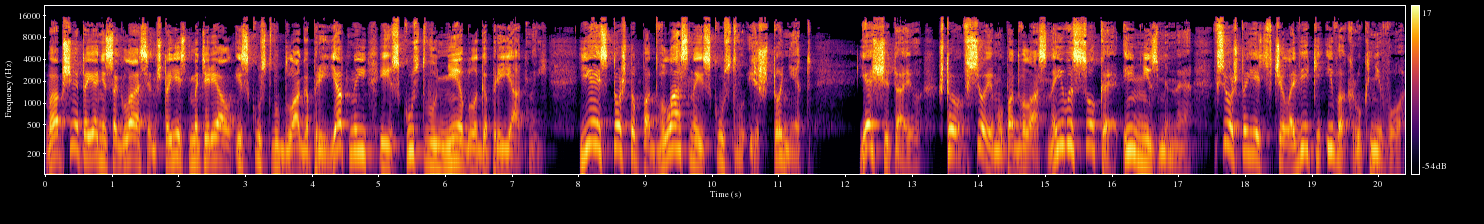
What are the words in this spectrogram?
Вообще-то я не согласен, что есть материал искусству благоприятный и искусству неблагоприятный. Есть то, что подвластно искусству, и что нет. Я считаю, что все ему подвластно, и высокое, и низменное, все, что есть в человеке и вокруг него.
